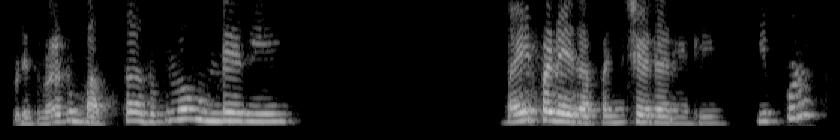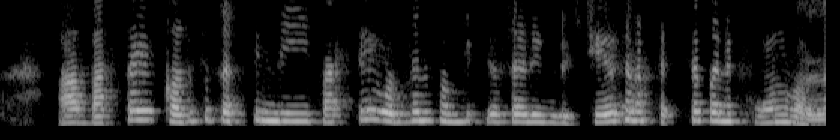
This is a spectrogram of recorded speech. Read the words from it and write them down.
ఇప్పుడు ఇదివరకు భర్త అదుపులో ఉండేది. భయపడేది ఆ పని చేయడానికి. ఇప్పుడు ఆ భర్త కదుపు తప్పింది. భర్తే వద్దని పంపించేశాడు ఈవిడ చేసిన పెద్ద పని ఫోన్ వల్ల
